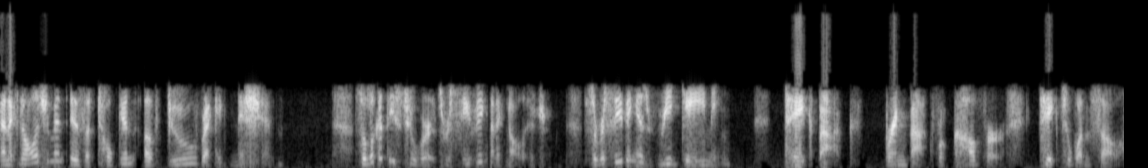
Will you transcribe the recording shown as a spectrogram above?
An acknowledgement is a token of due recognition. So look at these two words, receiving and acknowledge. So receiving is regaining, take back, bring back, recover, take to oneself.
